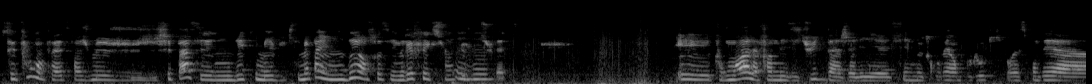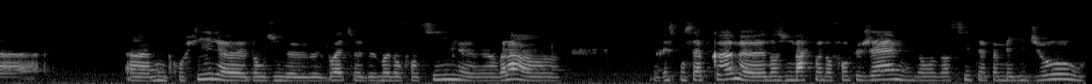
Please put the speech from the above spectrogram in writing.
c'est tout en fait. Enfin, je, me, je, sais pas, c'est une idée qui m'est. C'est même pas une idée en soi, c'est une réflexion que je me mhm. suis faite. Et pour moi, à la fin de mes études, bah, j'allais essayer de me trouver un boulot qui correspondait à, à mon profil euh, dans une boîte de mode enfantine. Euh, voilà, un responsable com euh, dans une marque mode enfant que j'aime ou dans un site comme Melijo. Ou...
